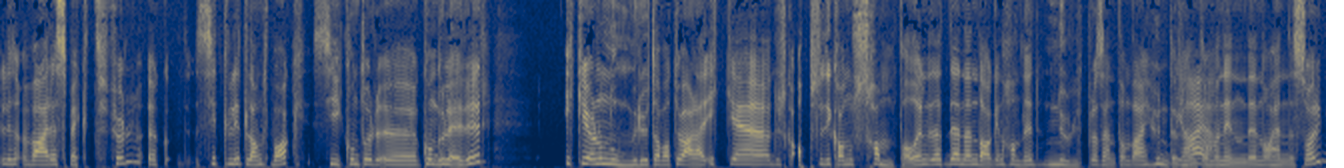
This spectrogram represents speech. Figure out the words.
liksom, Vær respektfull. Sitt litt langt bak. Si kondolerer. Ikke gjør noe nummer ut av at du er der. Ikke, du skal absolutt ikke ha noen samtaler. Den, den dagen handler 0% om deg. 100 Ja, ja. om venninnen din og hennes sorg.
